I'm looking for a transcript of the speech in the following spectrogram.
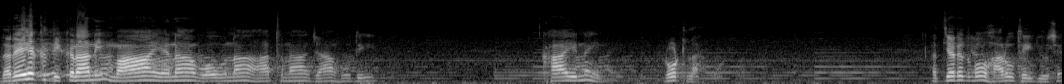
દરેક દીકરાની માં એના વહુના હાથના જ્યાં સુધી ખાય નહીં, રોટલા. અત્યારે તો બહુ સારું થઈ ગયું છે.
